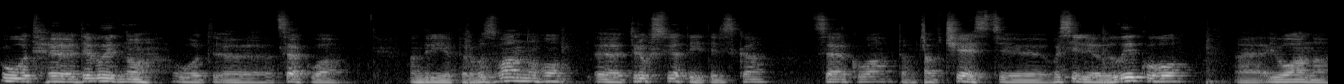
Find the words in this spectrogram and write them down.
от, е, де видно от, церква Андрія Первозванного, трьохсвятительська церква, там, в честь Василія Великого, Іоанна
